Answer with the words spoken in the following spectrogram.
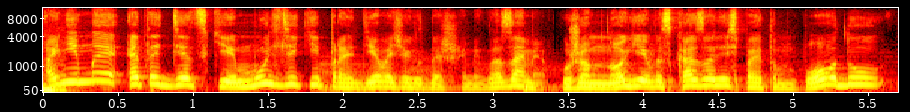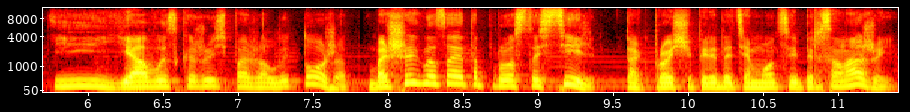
аниме, это детские мультики про девочек с большими глазами. Уже многие высказывались по этому поводу, и я выскажусь, пожалуй, тоже. Большие глаза это просто стиль. Так проще передать эмоции персонажей,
